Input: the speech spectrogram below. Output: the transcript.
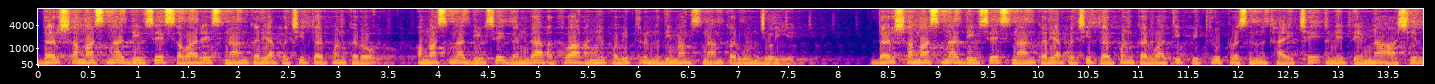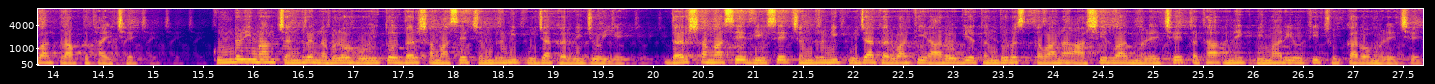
દર સમાસના દિવસે સવારે સ્નાન કર્યા પછી તર્પણ કરો. અમાસના દિવસે ગંગા અથવા અન્ય પવિત્ર નદીમાં સ્નાન કરવું જોઈએ. દર સમાસના દિવસે સ્નાન કર્યા પછી તર્પણ કરવાથી પિતૃ પ્રસન્ન થાય છે અને તેમના આશીર્વાદ પ્રાપ્ત થાય છે. કુંડળીમાં ચંદ્ર નબળો હોય તો દર સમાસે ચંદ્રની પૂજા કરવી જોઈએ. દર સમાસે દિવસે ચંદ્રની પૂજા કરવાથી આરોગ્ય તંદુરસ્ત થવાના આશીર્વાદ મળે છે તથા અનેક બીમારીઓથી છુટકારો મળે છે.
